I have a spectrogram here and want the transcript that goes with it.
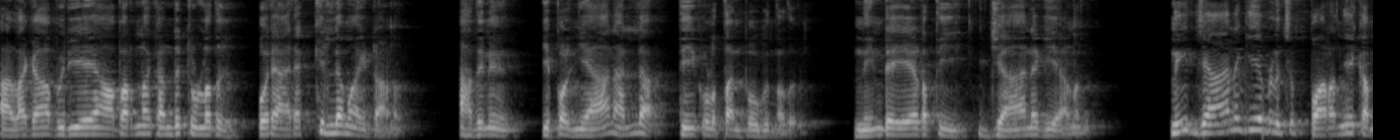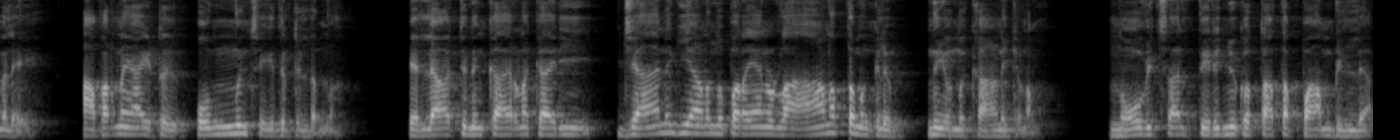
അളകാപുരിയെ ആഭരണ കണ്ടിട്ടുള്ളത് ഒരരക്കില്ലമായിട്ടാണ്. അതിന് ഇപ്പോൾ ഞാനല്ല തീ കൊളുത്താൻ പോകുന്നത്. നിന്റെ ഏടത്തി ജാനകിയാണ്. നീ ജാനകിയെ വിളിച്ച് പറഞ്ഞേ കമലേ അപർണയായിട്ട് ഒന്നും ചെയ്തിട്ടില്ലെന്ന്. എല്ലാറ്റിനും കാരണക്കാരി ജാനകിയാണെന്ന് പറയാനുള്ള ആണത്തമെങ്കിലും നീ ഒന്ന് കാണിക്കണം. നോവിച്ചാൽ തിരിഞ്ഞു കൊത്താത്ത പാമ്പില്ല.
